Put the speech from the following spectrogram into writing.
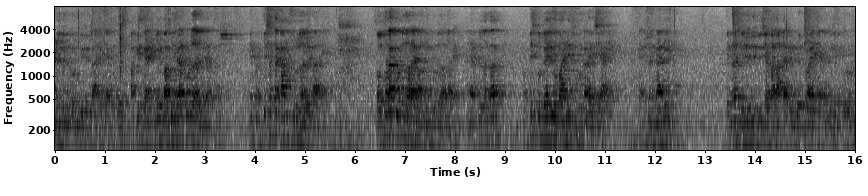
डिझाईन हँडल करून दिलेलं आहे. त्याबद्दल बाकी सगळ्या ठिकाणी बाबी सगळ्या पूर्ण झालेल्या आता आणि प्रत्यक्षाचं काम सुरू झालेलं आहे. चौथरा पूर्ण झाला आहे बांधून पूर्ण झाला आहे. आणि आपल्याला आता प्रत्यक्ष पुतळ्याची उभारणी सुरू करायची आहे त्या अनुषंगाने येणाऱ्या दिवशी दिवशी आपण हा कार्यक्रम घेतो आहे ज्याने जेणेकरून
